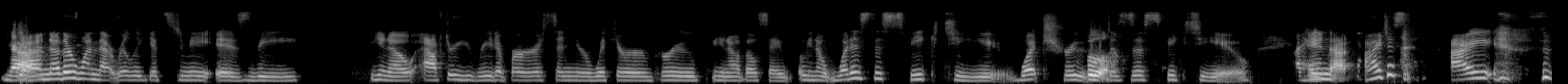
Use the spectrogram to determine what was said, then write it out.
yeah. yeah, another one that really gets to me is the you know after you read a verse and you're with your group you know they'll say oh, you know what does this speak to you what truth Ugh. does this speak to you I hate and that. i just i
